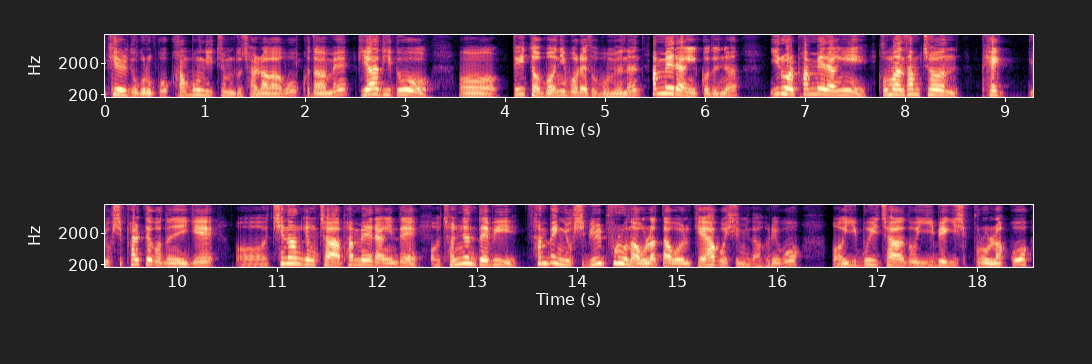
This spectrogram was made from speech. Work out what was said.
CATL도 그렇고 강복 리튬도 잘 나가고 그 다음에 비아디도 어, 트위터 머니볼에서 보면은 판매량이 있거든요. 1월 판매량이 93,168대거든요. 이게 어, 친환경차 판매량인데 어, 전년 대비 361%나 올랐다고 이렇게 하고 있습니다. 그리고 어, EV 차도 220% 올랐고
